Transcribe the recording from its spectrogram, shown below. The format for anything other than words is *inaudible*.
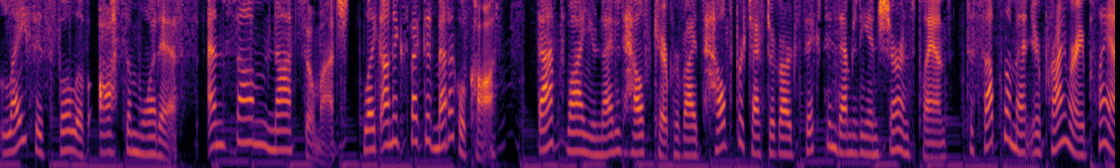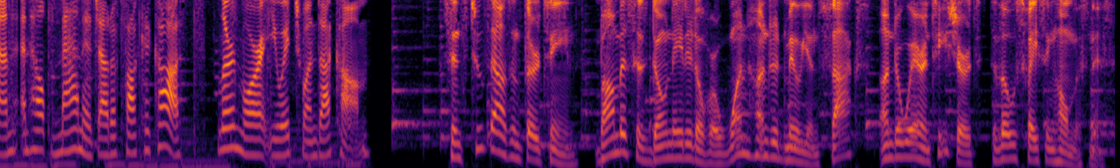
Life is full of awesome what ifs, and some not so much, like unexpected medical costs. That's why United Healthcare provides Health Protector Guard fixed indemnity insurance plans to supplement your primary plan and help manage out of pocket costs. Learn more at uh1.com. Since 2013, Bombas has donated over 100 million socks, underwear, and t shirts to those facing homelessness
